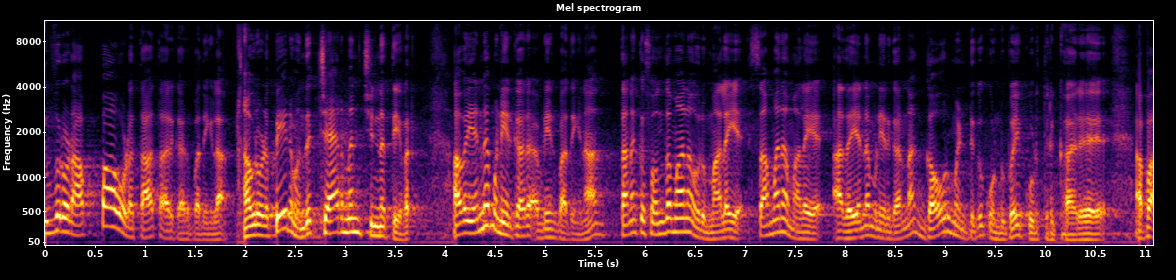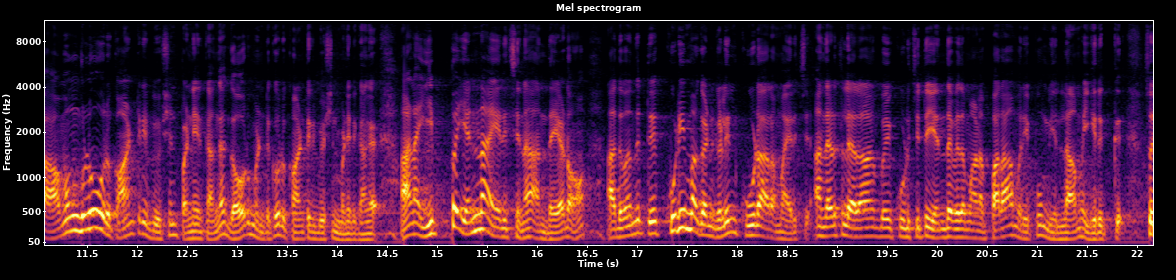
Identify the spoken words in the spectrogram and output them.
இவரோட அப்பாவோட தாத்தா இருக்கார் பார்த்தீங்களா அவரோட பேர் வந்து சேர்மன் சின்னத்தேவர். அவர் என்ன பண்ணியிருக்காரு அப்படின்னு பார்த்தீங்கன்னா தனக்கு சொந்தமான ஒரு மலையை சமண மலையை அதை என்ன பண்ணியிருக்காருன்னா கவர்மெண்ட்டுக்கு கொண்டு போய் கொடுத்துருக்காரு. அப்போ அவங்களும் ஒரு கான்ட்ரிபியூஷன் பண்ணியிருக்காங்க கவர்மெண்ட்டுக்கு ஒரு கான்ட்ரிபியூஷன் பண்ணியிருக்காங்க. ஆனால் இப்போ என்ன ஆயிடுச்சுன்னா அந்த இடம் அது வந்துட்டு குடிமகன்களின் கூடாரம் ஆயிடுச்சு அந்த இடத்துல எல்லாரும் போய் குடிச்சிட்டு எந்த விதமான பராமரிப்பும் இல்லாமல் இருக்குது ஸோ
